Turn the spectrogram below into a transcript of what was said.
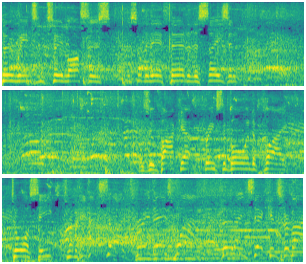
two wins and two losses. This will be their third of the season. As Ubaka brings the ball into play. Dorsey from outside three. There's one. 13 seconds remaining.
